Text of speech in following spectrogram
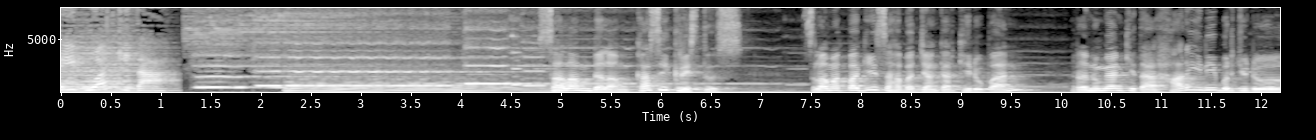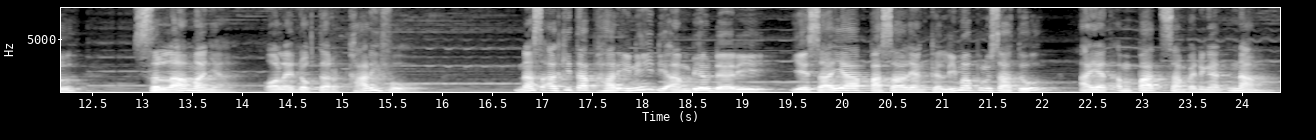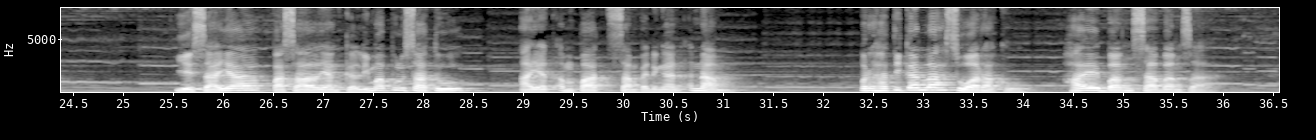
kabar baik buat kita Salam dalam kasih Kristus. Selamat pagi sahabat jangkar kehidupan. Renungan kita hari ini berjudul Selamanya oleh Dr. Karifo. Nas Alkitab hari ini diambil dari Yesaya pasal yang ke-51 ayat 4 sampai dengan 6. Yesaya pasal yang ke-51 ayat 4 sampai dengan 6. Perhatikanlah suaraku, hai bangsa-bangsa,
